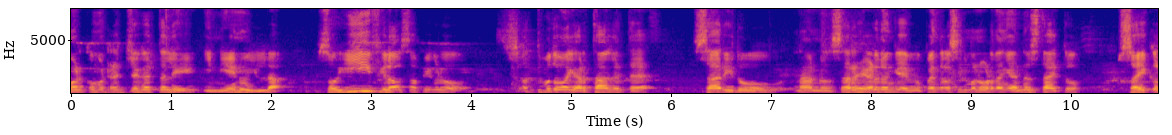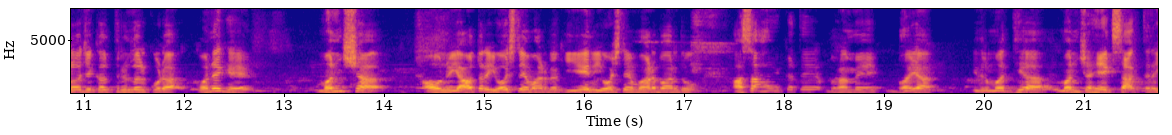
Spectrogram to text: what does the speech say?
ಮಾಡ್ಕೊಂಬಿಟ್ರೆ ಜಗತ್ತಲ್ಲಿ ಇನ್ನೇನು ಇಲ್ಲ. ಸೊ ಈ ಫಿಲಾಸಫಿಗಳು ಅದ್ಭುತವಾಗಿ ಅರ್ಥ ಆಗುತ್ತೆ. ಸರ್, ಇದು ನಾನು ಸರ್ ಹೇಳ್ದಂಗೆ ಉಪೇಂದ್ರ ಸಿನಿಮಾ ನೋಡ್ದಂಗೆ ಅನ್ನಿಸ್ತಾ ಇತ್ತು. ಸೈಕಲಾಜಿಕಲ್ ಥ್ರಿಲ್ಲರ್ ಕೂಡ. ಕೊನೆಗೆ ಮನುಷ್ಯ ಅವನು ಯಾವ ಥರ ಯೋಚನೆ ಮಾಡಬೇಕು, ಏನು ಯೋಚನೆ ಮಾಡಬಾರ್ದು, ಅಸಹಾಯಕತೆ, ಭ್ರಮೆ, ಭಯ, ಇದ್ರ ಮಧ್ಯ ಮನುಷ್ಯ ಹೇಗೆ ಸಾಕ್ತಾನೆ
